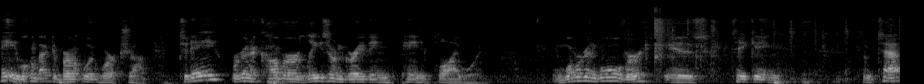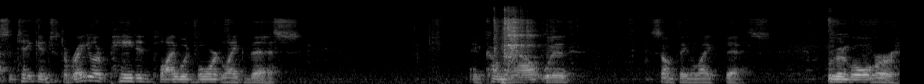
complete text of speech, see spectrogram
Hey, welcome back to Burnt Wood Workshop. Today we're going to cover laser engraving painted plywood. And what we're going to go over is taking some tests and taking just a regular painted plywood board like this and coming out with something like this. We're going to go over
